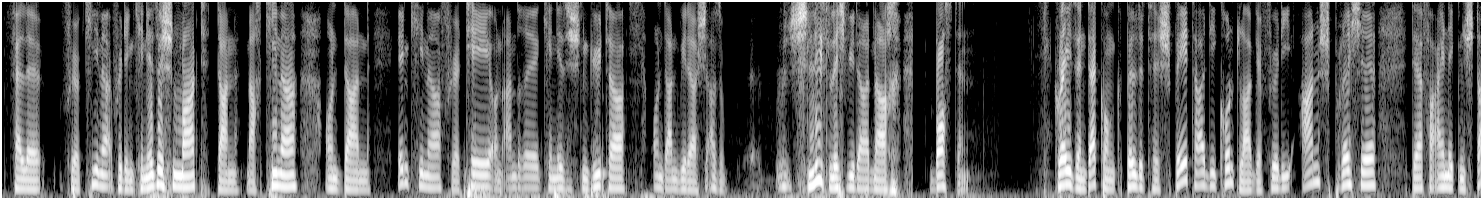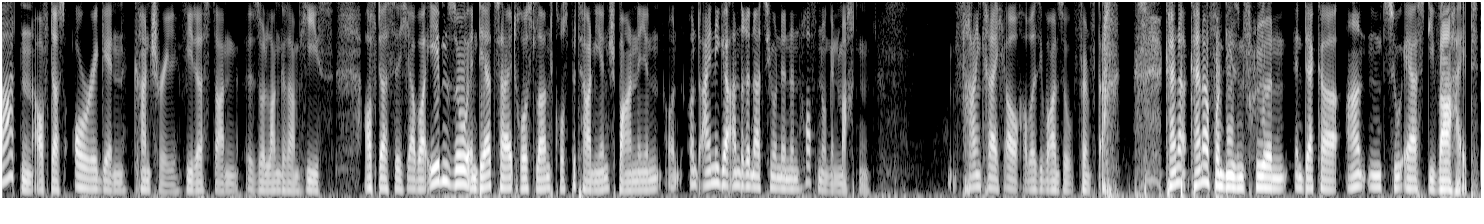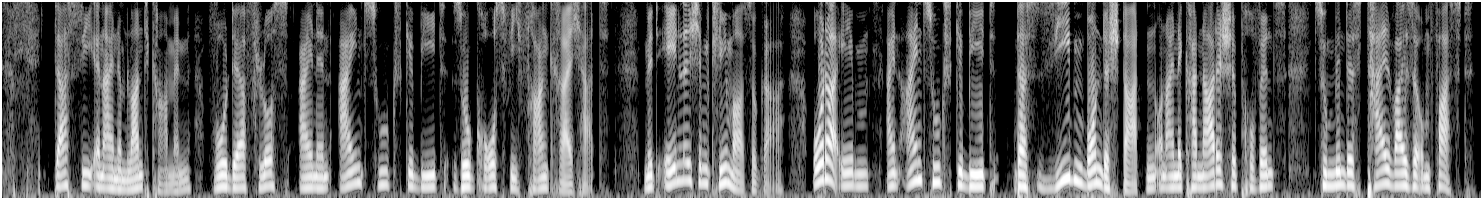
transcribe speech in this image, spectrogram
Fälle für China, für den chinesischen Markt, dann nach China und dann in China für Tee und andere chinesischen Güter und dann wieder, also schließlich wieder nach Boston. Grays Entdeckung bildete später die Grundlage für die Ansprüche der Vereinigten Staaten auf das Oregon Country, wie das dann so langsam hieß, auf das sich aber ebenso in der Zeit Russland, Großbritannien, Spanien und, und einige andere Nationen Hoffnungen machten. Frankreich auch, aber sie waren so Fünfter. Keiner, keiner von diesen früheren Entdecker ahnten zuerst die Wahrheit. Dass sie in einem Land kamen, wo der Fluss einen Einzugsgebiet so groß wie Frankreich hat, mit ähnlichem Klima sogar, oder eben ein Einzugsgebiet, das sieben Bundesstaaten und eine kanadische Provinz zumindest teilweise umfasst.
